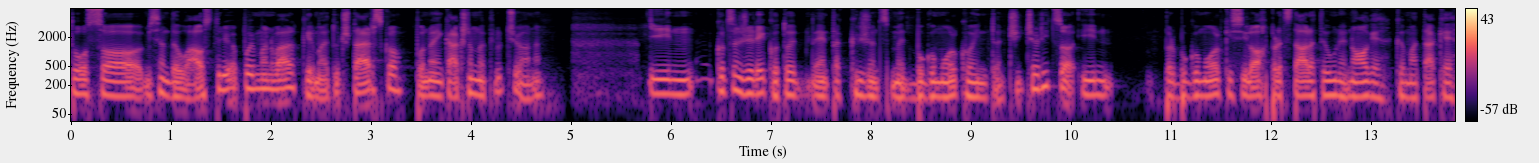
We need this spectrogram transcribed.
to so, mislim, da v Avstriji poimenovali, kjer imajo tudi Štajersko, po ne vem kakšnem naključju. a Ne? In kot sem že rekel, to je en tak križanc med bogomolko in tančičarico. In pri bogomolki si lahko predstavljate une noge, ki ima take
